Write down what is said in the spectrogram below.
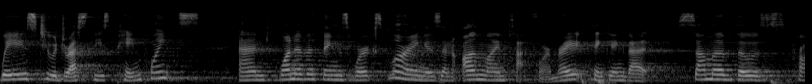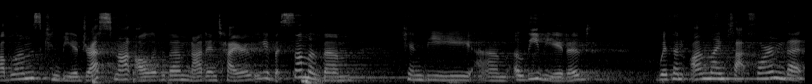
ways to address these pain points. And one of the things we're exploring is an online platform, right? Thinking that some of those problems can be addressed, not all of them, not entirely, but some of them can be um, alleviated with an online platform that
